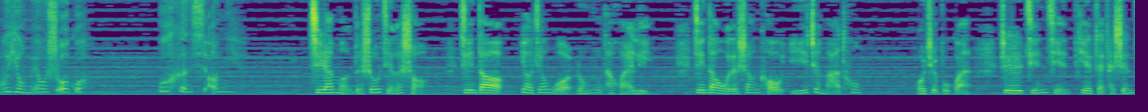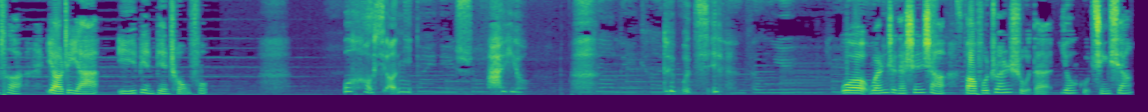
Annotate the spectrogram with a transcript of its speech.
我有没有说过我很想你？”齐然猛地收紧了手，紧到要将我融入他怀里，紧到我的伤口一阵麻痛，我却不管，只紧紧贴在他身侧，咬着牙一遍遍重复：“我好想你。”还有。对不起，我闻着他身上仿佛专属的幽谷清香，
